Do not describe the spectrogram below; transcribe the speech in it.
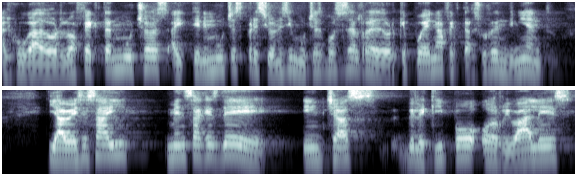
al jugador lo afectan muchas, hay, tiene muchas presiones y muchas voces alrededor que pueden afectar su rendimiento. Y a veces hay mensajes de hinchas del equipo o rivales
